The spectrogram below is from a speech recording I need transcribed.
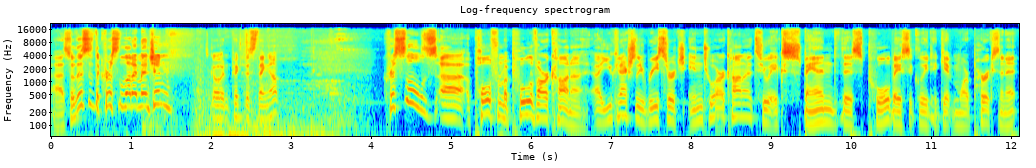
Uh, so this is the crystal that I mentioned. Let's go ahead and pick this thing up. Crystals uh, pull from a pool of Arcana. Uh, you can actually research into Arcana to expand this pool, basically to get more perks in it.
